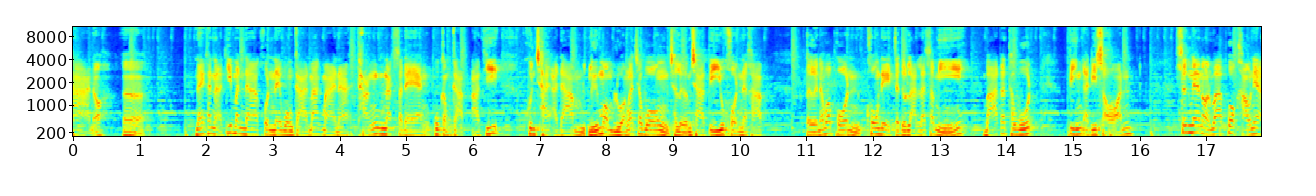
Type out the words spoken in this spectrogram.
ค่าเนาะเออในขณะที่บรรดาคนในวงการมากมายนะ ทั้งนักแสดงผู้กำกับอาทิคุณชายอดัมหรือหม่อมหลวงราชวงศ์เฉลิมชาตรียุคนนะครับ เต๋อนวพล คงเดชจตุรันรัศมี บาสนัทวุฒิปิงอดิศรซึ่งแน่นอนว่าพวกเขาเนี่ย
